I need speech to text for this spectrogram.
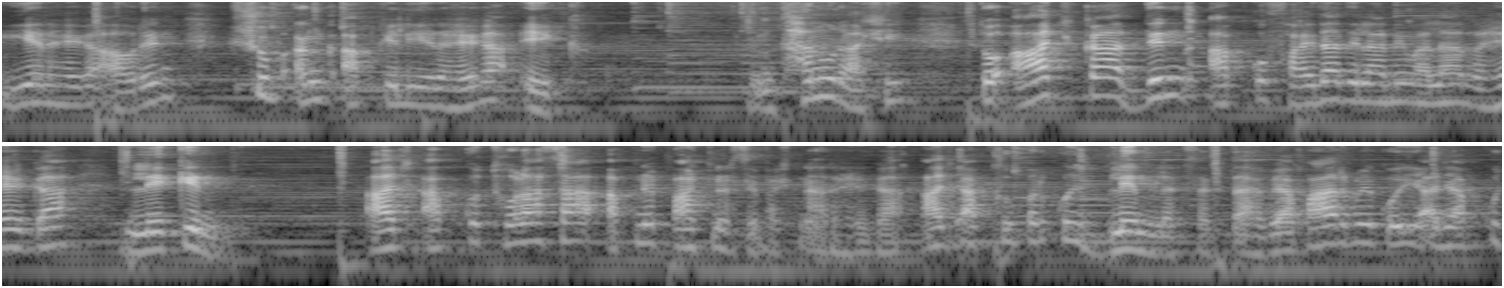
ये रहेगा ऑरेंज, शुभ अंक आपके लिए रहेगा एक। धनु राशि तो आज का दिन आपको फ़ायदा दिलाने वाला रहेगा, लेकिन आज आपको थोड़ा सा अपने पार्टनर से बचना रहेगा। आज आपके ऊपर कोई ब्लेम लग सकता है। व्यापार में कोई आज आपको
